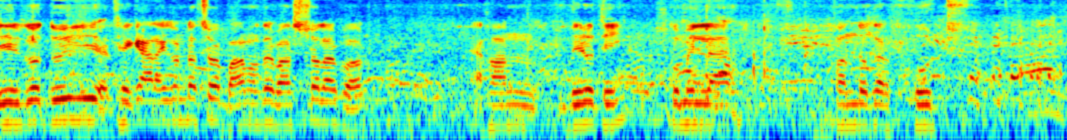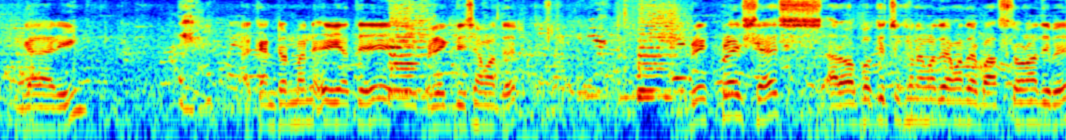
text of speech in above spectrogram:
দীর্ঘ দুই থেকে আড়াই ঘণ্টা আমাদের বাস চলার পর এখন বিরতি, Comilla Khandakar food gallery cantonment এরিয়াতে ব্রেক দিছে আমাদের। ব্রেক প্রায় শেষ, আর অল্প কিছুক্ষণ আমাদের আমাদের বাস রওনা দিবে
